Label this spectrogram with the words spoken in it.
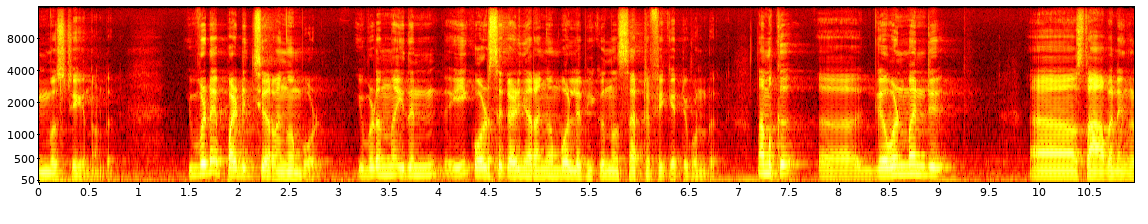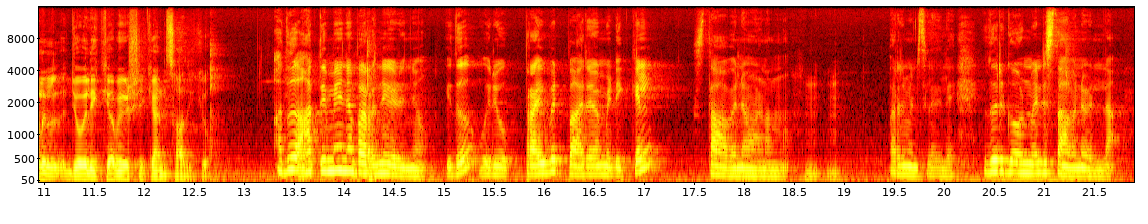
ഇൻവെസ്റ്റ് ചെയ്യുന്നുണ്ട്. ഇവിടെ പഠിച്ചിറങ്ങുമ്പോൾ ഇവിടുന്ന് ഇതിൻ ഈ കോഴ്സ് കഴിഞ്ഞിറങ്ങുമ്പോൾ ലഭിക്കുന്ന സർട്ടിഫിക്കറ്റ് കൊണ്ട് നമുക്ക് ഗവൺമെന്റ് സ്ഥാപനങ്ങളിൽ ജോലിക്ക് അപേക്ഷിക്കാൻ സാധിക്കും അത് ആദ്യമേ ഞാൻ പറഞ്ഞു കഴിഞ്ഞു. ഇത് ഒരു പ്രൈവറ്റ് പാരാമെഡിക്കൽ സ്ഥാപനമാണെന്ന്. പറഞ്ഞു മനസ്സിലായില്ലേ? ഇതൊരു ഗവൺമെന്റ് സ്ഥാപനമല്ല.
